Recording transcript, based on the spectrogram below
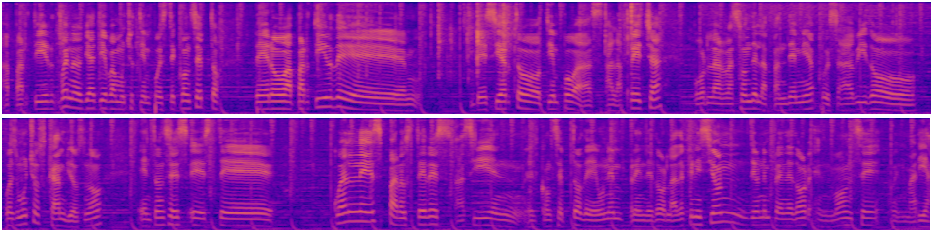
a partir, bueno, ya lleva mucho tiempo este concepto, pero a partir de, de cierto tiempo a, a la fecha, por la razón de la pandemia, pues ha habido pues muchos cambios, ¿no? Entonces, este, ¿cuál es para ustedes así en el concepto de un emprendedor? La definición de un emprendedor en Monse o en María.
